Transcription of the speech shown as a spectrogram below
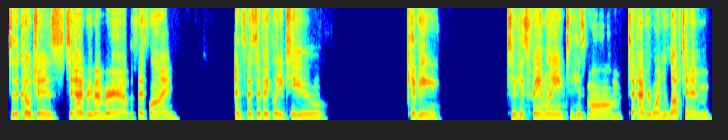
to the coaches to every member of the fifth line and specifically to Kivy to his family to his mom to everyone who loved him.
